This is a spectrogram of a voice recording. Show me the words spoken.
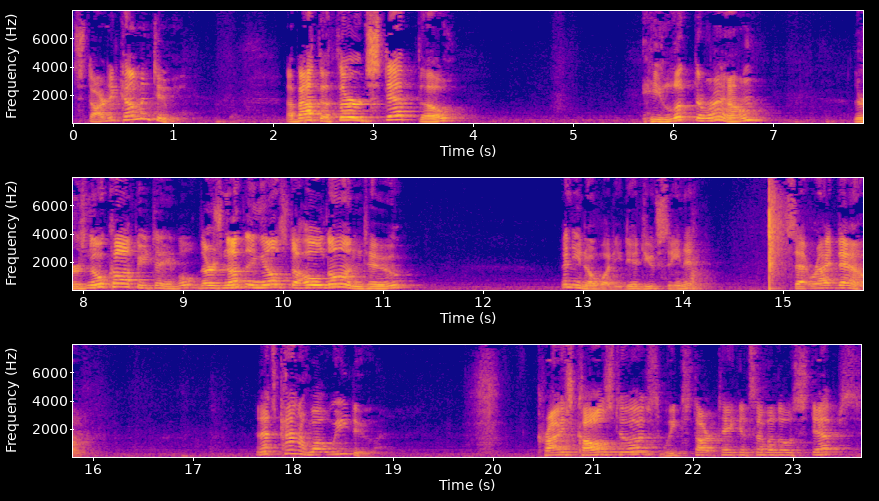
started coming to me. About the third step, though, he looked around. There's no coffee table. There's nothing else to hold on to. And you know what he did. You've seen it. Sat right down. And that's kind of what we do. Christ calls to us. We start taking some of those steps.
